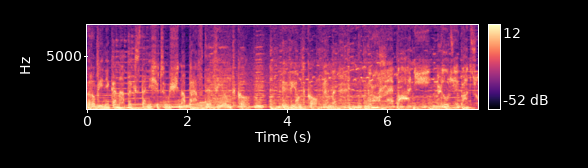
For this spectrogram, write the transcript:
robienie kanapek stanie się czymś naprawdę wyjątko... wyjątkowym. Proszę pani, ludzie patrzą.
